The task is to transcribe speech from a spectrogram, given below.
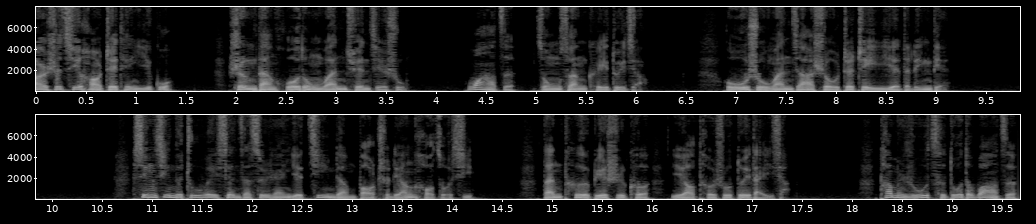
二十七号这天一过，圣诞活动完全结束，袜子总算可以兑奖。无数玩家守着这一夜的零点。星星的诸位现在虽然也尽量保持良好作息，但特别时刻也要特殊对待一下。他们如此多的袜子，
